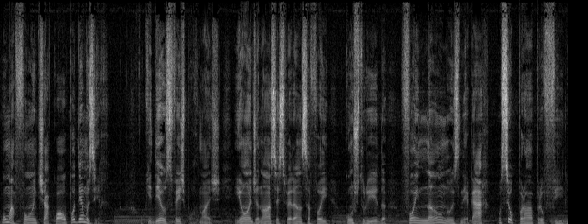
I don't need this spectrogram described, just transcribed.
uma fonte a qual podemos ir? O que Deus fez por nós e onde nossa esperança foi construída foi não nos negar o seu próprio Filho.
